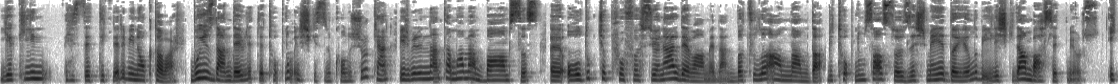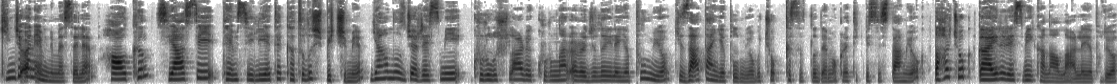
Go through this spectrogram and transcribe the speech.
yakin hissettikleri bir nokta var. Bu yüzden devlet ve toplum ilişkisini konuşurken birbirinden tamamen bağımsız, e, oldukça profesyonel devam eden, batılı anlamda bir toplumsal sözleşmeye dayalı bir ilişkiden bahsetmiyoruz. İkinci önemli mesele halkın siyasi temsiliyete katılış biçimi yalnızca resmi kuruluşlar ve kurumlar aracılığıyla yapılmıyor ki zaten yapılmıyor. Bu çok kısıtlı demokratik bir sistem yok. Daha çok gayri resmi kanallarla yapılıyor.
